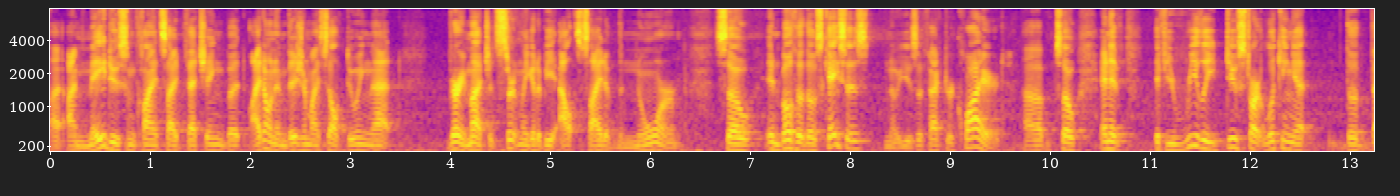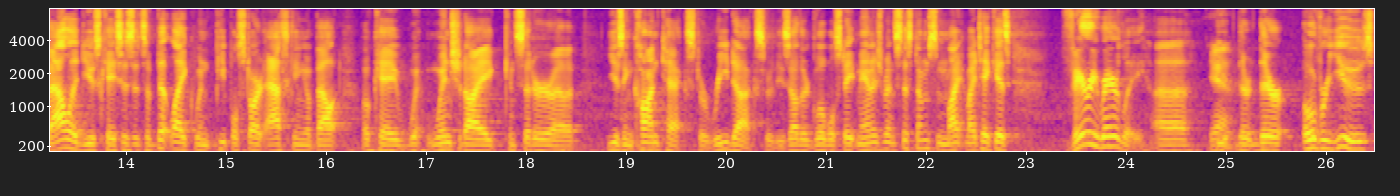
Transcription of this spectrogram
I, I may do some client-side fetching, but I don't envision myself doing that very much. It's certainly going to be outside of the norm. So in both of those cases, no use effect required. Uh, so, and if, if you really do start looking at the valid use cases, it's a bit like when people start asking about, okay, wh- when should I consider uh, using context or Redux or these other global state management systems? And my, my take is very rarely. Uh, yeah. they're, they're overused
